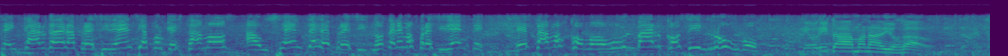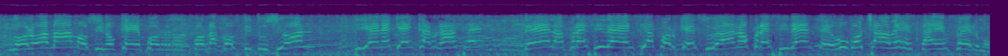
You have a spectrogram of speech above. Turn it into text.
se encargue de la presidencia porque estamos ausentes de presi no tenemos presidente, estamos como un barco sin rumbo. Que ahorita aman a Diosdado. No lo amamos, sino que por, por la constitución tiene que encargarse de la presidencia porque el ciudadano presidente está enfermo.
